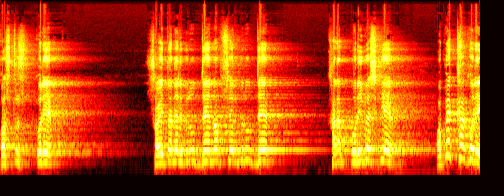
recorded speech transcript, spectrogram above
কষ্ট করে শয়তানের বিরুদ্ধে, নফসের বিরুদ্ধে খারাপ পরিবেশকে অপেক্ষা করে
